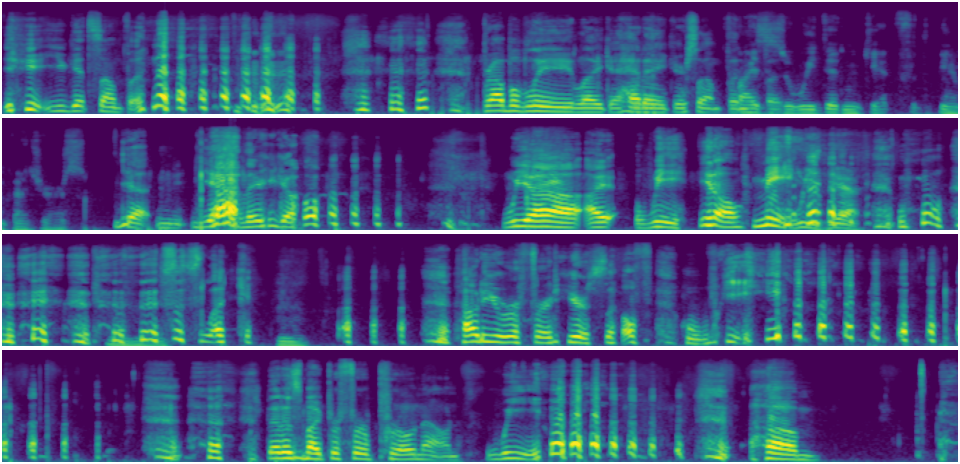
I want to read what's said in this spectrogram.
you, you get something. Probably like a headache or something. Prizes but- we didn't get for the peanut butter jars. yeah, yeah. There you go. we uh, I we you know me. We, yeah. this is like how do you refer to yourself we that is my preferred pronoun. We. Um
